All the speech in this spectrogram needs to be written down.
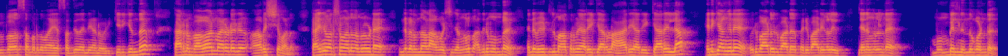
വിഭവസമൃദ്ധമായ സദ്യ തന്നെയാണ് ഒരുക്കിയിരിക്കുന്നത്. കാരണം ഭഗവാന്മാരുടെ ഒരു ആവശ്യമാണ്. കഴിഞ്ഞ വർഷമാണ് നമ്മളിവിടെ എന്റെ പിറന്നാൾ ആഘോഷിച്ചത്. ഞങ്ങൾ അതിനു മുമ്പ് എന്റെ വീട്ടിൽ മാത്രമേ അറിയിക്കാറുള്ളൂ ആരെയും അറിയിക്കാറില്ല. എനിക്ക് അങ്ങനെ ഒരുപാട് ഒരുപാട് പരിപാടികളിൽ ജനങ്ങളുടെ മുമ്പിൽ നിന്നുകൊണ്ട്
